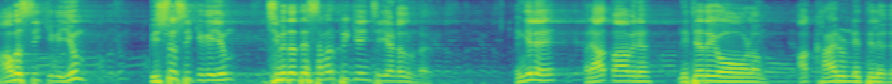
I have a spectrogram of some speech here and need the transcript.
ആവസിക്കുകയും വിശ്വസിക്കുകയും ജീവിതത്തെ സമർപ്പിക്കുകയും ചെയ്യേണ്ടതുണ്ട്. എങ്കിലേ ഒരാത്മാവിന് നിത്യതയോളം ആ കാരുണ്യത്തിൽ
